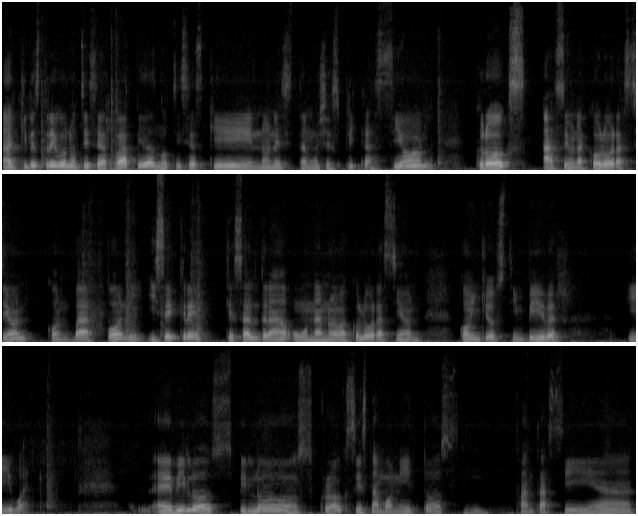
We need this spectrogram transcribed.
aquí les traigo noticias rápidas, noticias que no necesitan mucha explicación. Crocs hace una colaboración con Bad Bunny y se cree que saldrá una nueva colaboración con Justin Bieber. Y bueno, eh, vi, los, Crocs y están bonitos. Fantasía,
